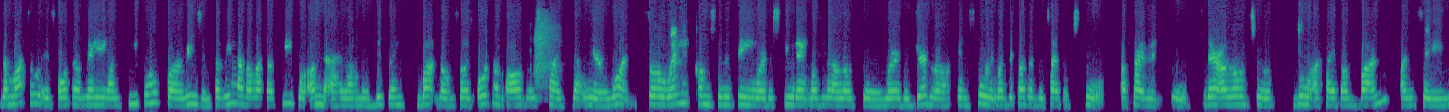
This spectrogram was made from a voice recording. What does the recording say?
the motto is out of many one people for a reason because we have a lot of people on the island of different backgrounds. So it's out of all those types that we are one. So when it comes to the thing where the student was not allowed to wear the dreadlock in school, it was because of the type of school, a private school. They're allowed to do a type of ban and say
